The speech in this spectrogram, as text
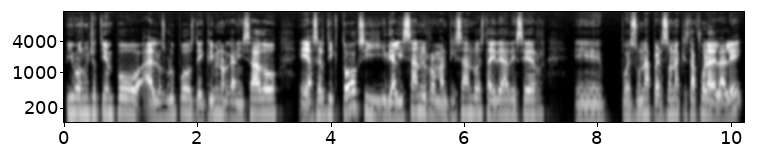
Vimos mucho tiempo a los grupos de crimen organizado eh, hacer TikToks y idealizando y romantizando esta idea de ser eh, pues una persona que está fuera de la ley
